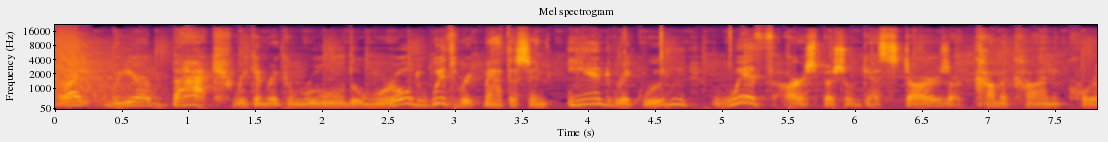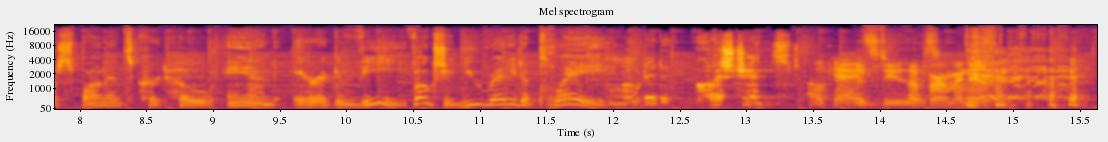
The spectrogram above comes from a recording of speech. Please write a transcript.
All right, we are back. Rick and Rick rule the world with Rick Matheson and Rick Wooten, with our special guest stars, our Comic Con correspondents, Kurt Ho and Eric V. Folks, are you ready to play Loaded Questions? Okay. Let's do this. Affirmative.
